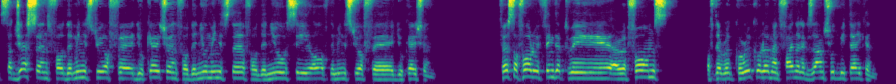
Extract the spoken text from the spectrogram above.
suggestions for the Ministry of Education, for the new minister, for the new CEO of the Ministry of Education. First of all, we think that we reforms of the curriculum and final exam should be taken.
